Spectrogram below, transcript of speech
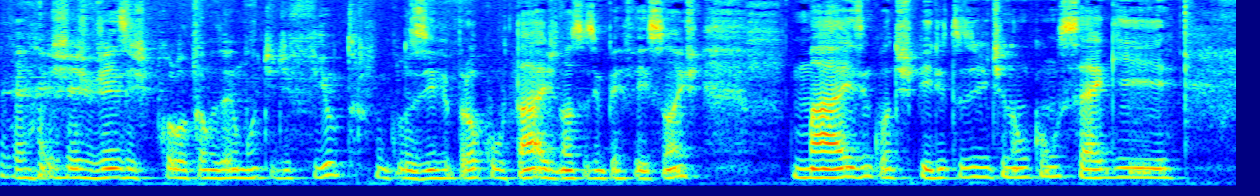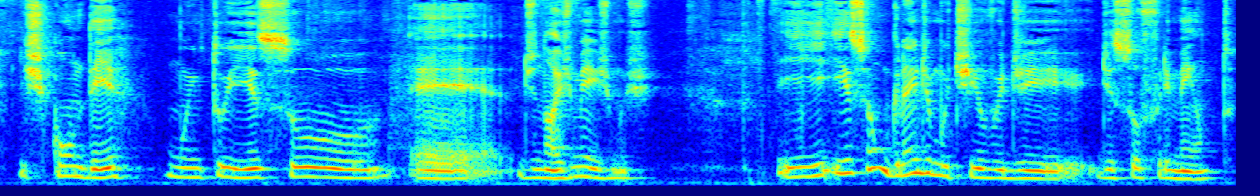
é, às vezes colocamos aí um monte de filtro, inclusive para ocultar as nossas imperfeições, mas enquanto espíritos a gente não consegue esconder muito isso é, de nós mesmos. E isso é um grande motivo de, de sofrimento.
